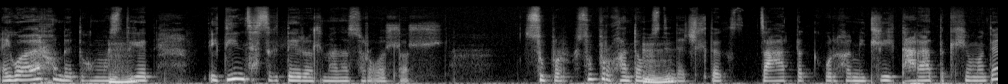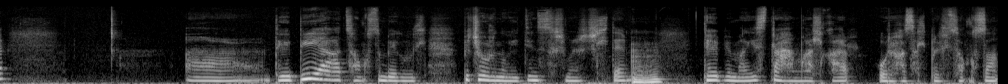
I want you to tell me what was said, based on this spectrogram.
айгүй ойрхон байдаг хүмүүс. Тэгээд эдийн засаг дээр бол манай сургууль бол супер супер ухаантай хүмүүс тэнд ажилладаг заадаг, өөрийнхөө мэдлэгийг тараадаг гэх юм уу те. Аа тэгээ би яагаад сонгосон бэ гэвэл би ч өөр нэг эдийн засагч мэрэгчлээ. Тэгээ би магистра хамгаалахаар өөрийнхөө салбарыг сонгосон.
